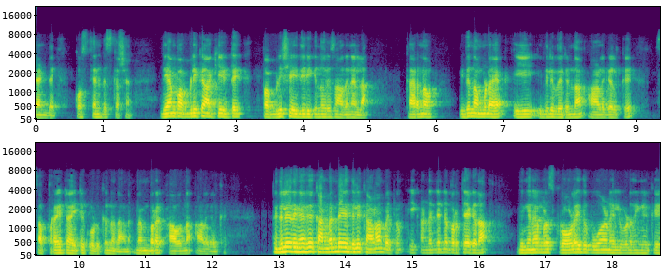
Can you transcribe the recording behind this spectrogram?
രണ്ട് ക്വസ്റ്റ്യൻ ഡിസ്കഷൻ ഇത് ഞാൻ പബ്ലിക് ആക്കിയിട്ട് പബ്ലിഷ് ചെയ്തിരിക്കുന്ന ഒരു സാധനമല്ല. കാരണം ഇത് നമ്മുടെ ഈ ഇതിൽ വരുന്ന ആളുകൾക്ക് സെപ്പറേറ്റ് ആയിട്ട് കൊടുക്കുന്നതാണ് മെമ്പർ ആവുന്ന ആളുകൾക്ക്. ഇതിൽ നിങ്ങൾക്ക് കണ്ടന്റ് ഇതിൽ കാണാൻ പറ്റും. ഈ കണ്ടന്റിന്റെ പ്രത്യേകത ഇതിങ്ങനെ നമ്മൾ സ്ക്രോൾ ചെയ്ത് പോവുകയാണെങ്കിൽ ഇവിടെ നിങ്ങൾക്ക്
